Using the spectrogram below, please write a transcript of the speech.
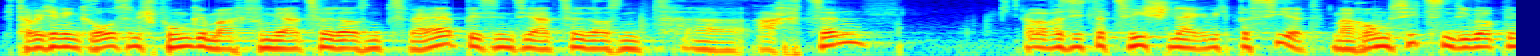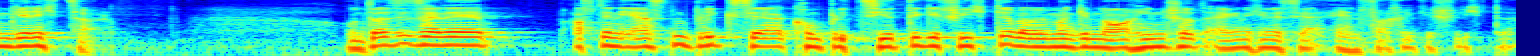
Jetzt habe ich einen großen Sprung gemacht vom Jahr 2002 bis ins Jahr 2018. Aber was ist dazwischen eigentlich passiert? Warum sitzen die überhaupt im Gerichtssaal? Und das ist eine auf den ersten Blick sehr komplizierte Geschichte, aber wenn man genau hinschaut, eigentlich eine sehr einfache Geschichte.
